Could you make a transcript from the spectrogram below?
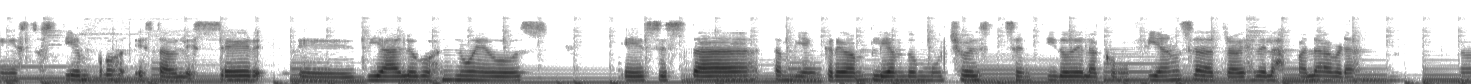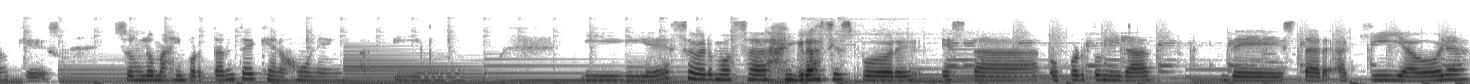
en estos tiempos establecer eh, diálogos nuevos. se está también, creo, ampliando mucho el sentido de la confianza a través de las palabras, que son lo más importante que nos unen. Y, y eso, hermosa, gracias por esta oportunidad de estar aquí y ahora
